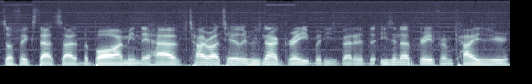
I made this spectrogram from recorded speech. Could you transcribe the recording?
Still fix that side of the ball. I mean, they have Tyrod Taylor, who's not great, but he's better. Th- he's an upgrade from Kizer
